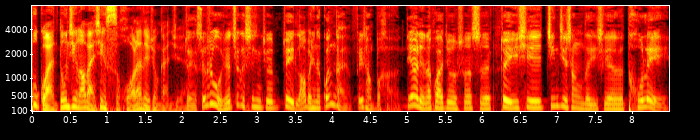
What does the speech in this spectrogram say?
不管东京老百姓死活了那种感觉。对，所以说我觉得这个事情就对老百姓的观感非常不好。第二点的话，就是说是对一些经济上的一些拖累，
